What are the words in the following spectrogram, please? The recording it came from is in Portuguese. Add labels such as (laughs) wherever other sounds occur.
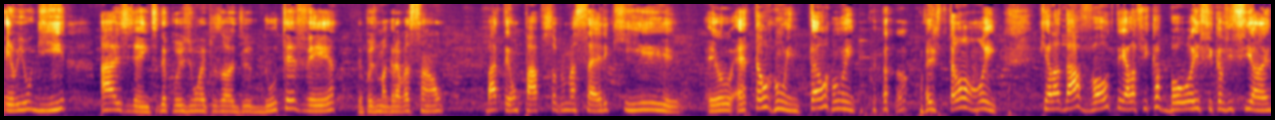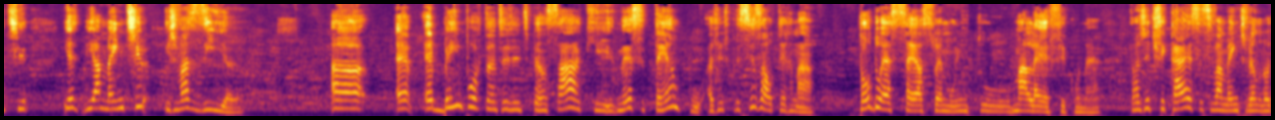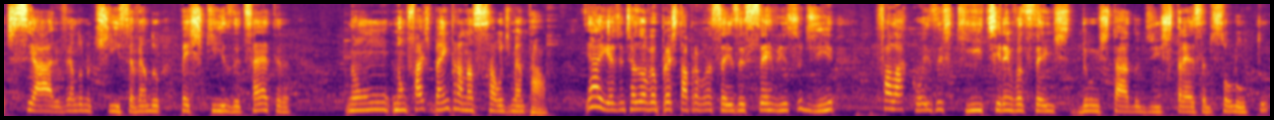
eu e o Gui, a gente, depois de um episódio do TV, depois de uma gravação, bateu um papo sobre uma série que eu é tão ruim, tão ruim, (laughs) mas tão ruim, que ela dá a volta e ela fica boa e fica viciante e, e a mente esvazia. Ah, é, é bem importante a gente pensar que nesse tempo a gente precisa alternar. Todo excesso é muito maléfico, né? Então a gente ficar excessivamente vendo noticiário, vendo notícia, vendo pesquisa, etc., não, não faz bem para nossa saúde mental. E aí a gente resolveu prestar para vocês esse serviço de falar coisas que tirem vocês do estado de estresse absoluto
